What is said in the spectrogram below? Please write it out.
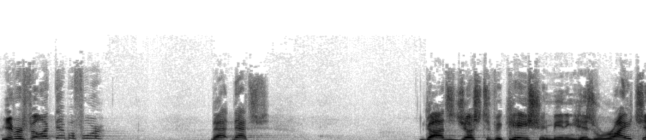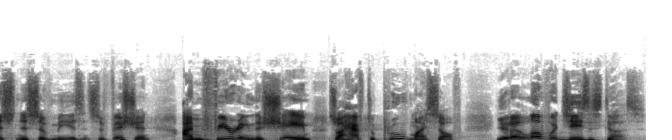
You ever felt like that before? That, that's, God's justification, meaning his righteousness of me, isn't sufficient. I'm fearing the shame, so I have to prove myself. Yet I love what Jesus does.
